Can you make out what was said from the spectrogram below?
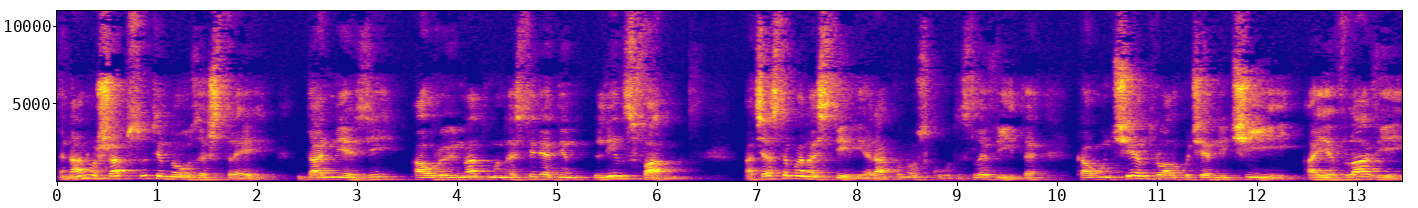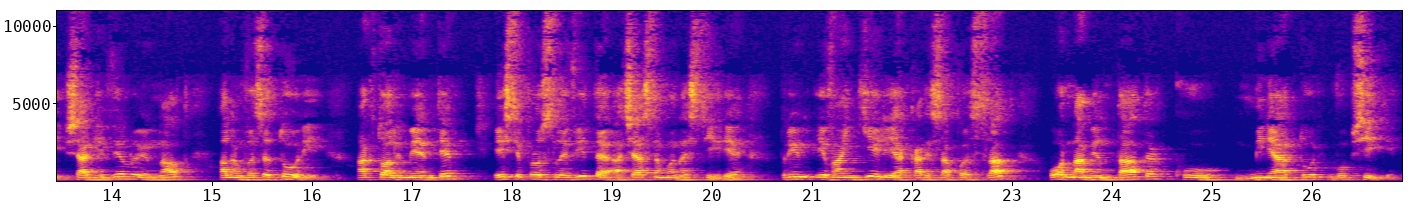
În anul 793, danezii au ruinat mănăstirea din Linzfarn. Această mănăstire era cunoscută, slăvită, ca un centru al cucerniciei, a Evlaviei și a nivelului înalt al învățăturii. Actualmente este proslăvită această mănăstire prin Evanghelia care s-a păstrat, ornamentată cu miniaturi vopsite.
